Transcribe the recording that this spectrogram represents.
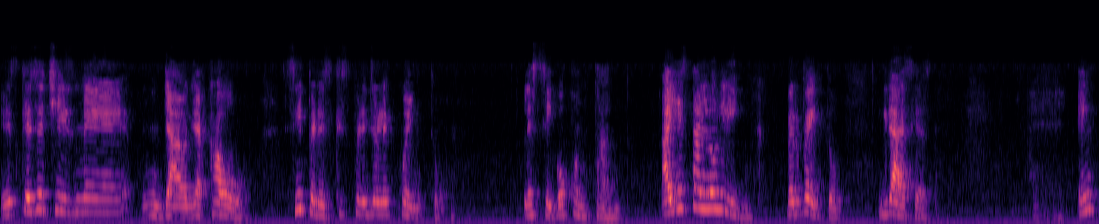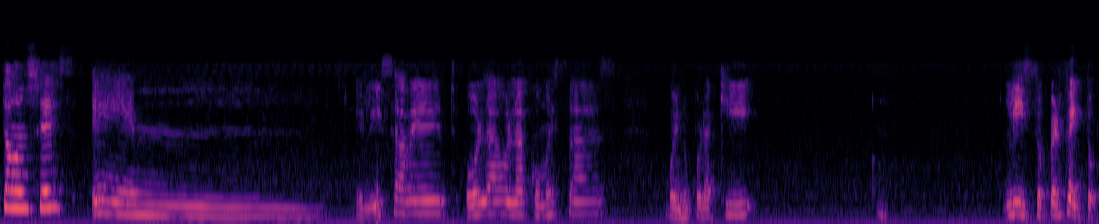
es que ese chisme ya, ya acabó. Sí, pero es que espere, yo le cuento. Les sigo contando. Ahí están los links. Perfecto. Gracias. Entonces, eh, Elizabeth, hola, hola, ¿cómo estás? Bueno, por aquí... Listo, perfecto.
